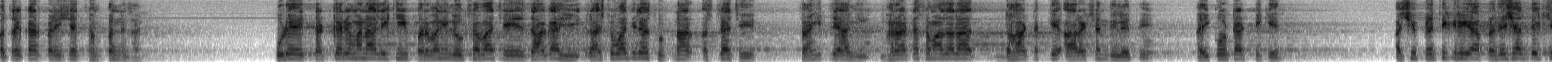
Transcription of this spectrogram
पत्रकार परिषद संपन्न झाली. पुढे तटकरे म्हणाले की परभणी लोकसभाचे जागाही राष्ट्रवादीला सुटणार असल्याचे सांगितले आणि मराठा समाजाला दहा टक्के आरक्षण दिले ते हायकोर्टात टिकेल अशी प्रतिक्रिया प्रदेशाध्यक्ष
